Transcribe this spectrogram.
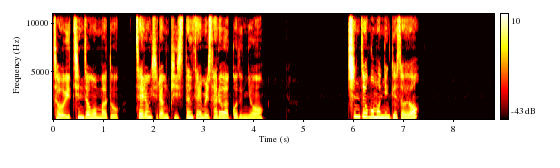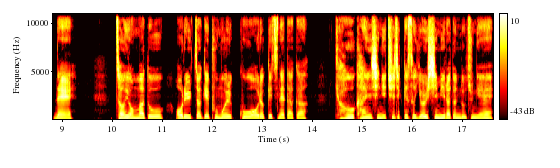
저희 친정엄마도 채령 씨랑 비슷한 삶을 살아왔거든요. 친정어머님께서요? 네. 저희 엄마도 어릴 적에 부모 잃고 어렵게 지내다가 겨우 간신히 취직해서 열심히 일하던 도중에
